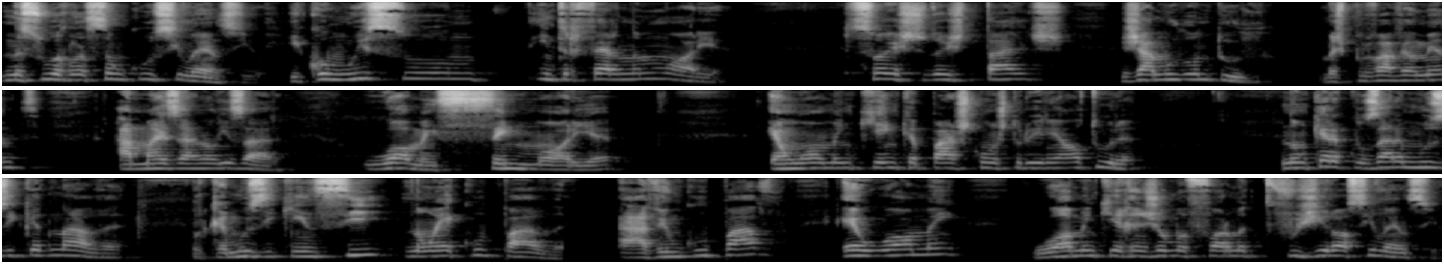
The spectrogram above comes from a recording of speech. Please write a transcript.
na sua relação com o silêncio e como isso interfere na memória. Só estes dois detalhes já mudam tudo, mas provavelmente há mais a analisar. O homem sem memória é um homem que é incapaz de construir em altura. Não quer acusar a música de nada, porque a música em si não é culpada. Há haver um culpado, é o homem, o homem que arranjou uma forma de fugir ao silêncio.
